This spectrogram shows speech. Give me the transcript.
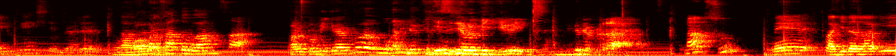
Education, brother. Enggak. Nomor satu bangsa. Kalau pemikiran gua bukan education yang lebih pikirin. Itu udah berat. Nafsu. Ini lagi dan lagi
